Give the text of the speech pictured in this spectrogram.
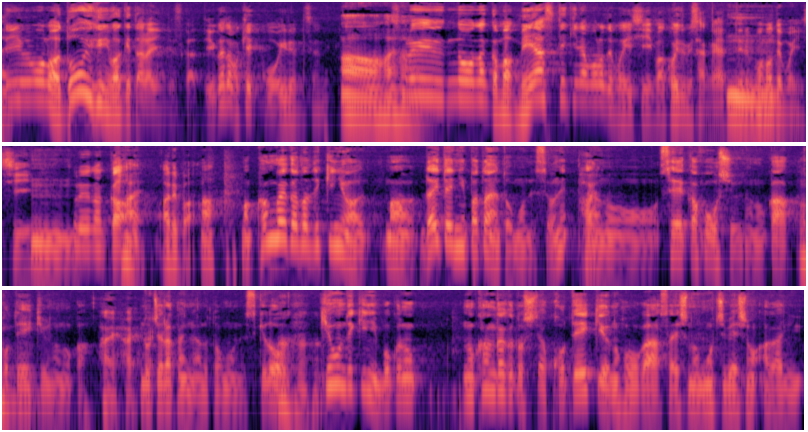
っていうものはどういうふうに分けたらいいんですかっていう方も結構いるんですよね。ああ、はいはい。それのなんかまあ目安的なものでもいいし、まあ小泉さんがやってるものでもいいし、うんそれなんはいかあれば。あまあ、考え方的には、まあ、大体2パターンやと思うんですよね。はいあの、成果報酬なのか、固定給なのか、はいはいはい。どちらかになると思うんですけど、基本的に僕のの感覚としては固定給の方が最初のモチベーション上がり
